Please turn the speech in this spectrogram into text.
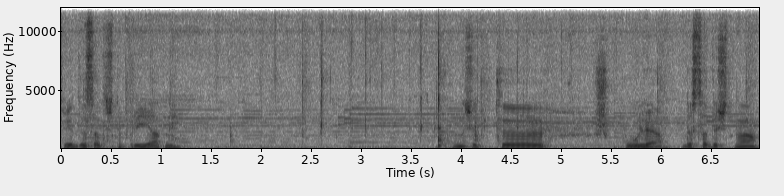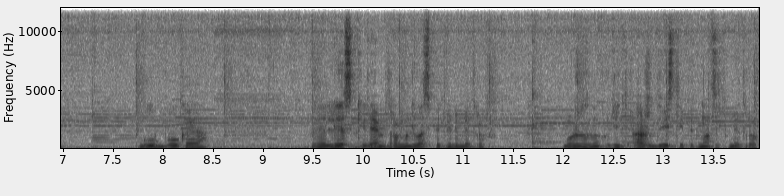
Цвет достаточно приятный. Значит, э, шпуля достаточно глубокая. Э, лески диаметром 0,25 мм. Можно накрутить аж 215 метров,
